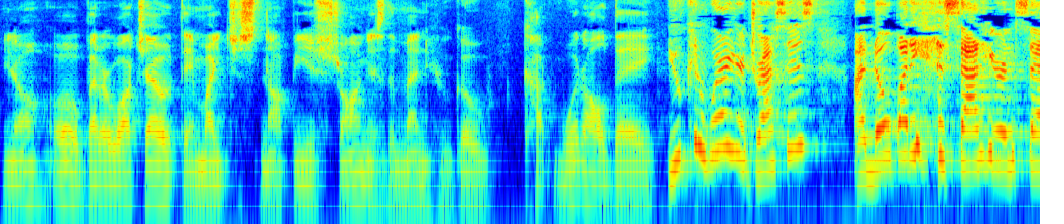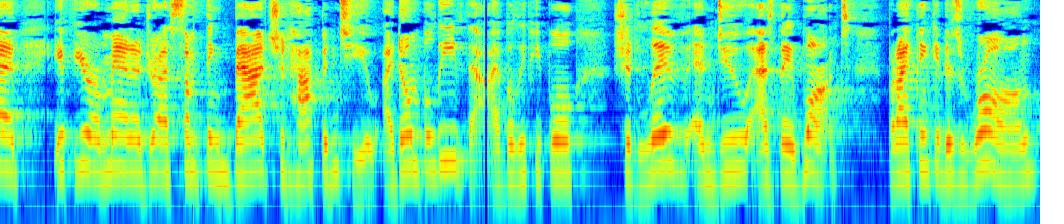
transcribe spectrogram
you know, oh, better watch out. They might just not be as strong as the men who go cut wood all day. You can wear your dresses. Uh, nobody has sat here and said if you're a man in a dress, something bad should happen to you. I don't believe that. I believe people should live and do as they want. But I think it is wrong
